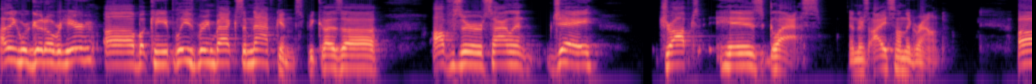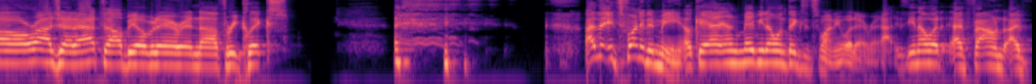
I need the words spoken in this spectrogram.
I think we're good over here. Uh, but can you please bring back some napkins because uh, Officer Silent J dropped his glass and there's ice on the ground. Oh, Roger that. I'll be over there in uh, three clicks. I it's funny to me. Okay, maybe no one thinks it's funny. Whatever. You know what? I've found. I've.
